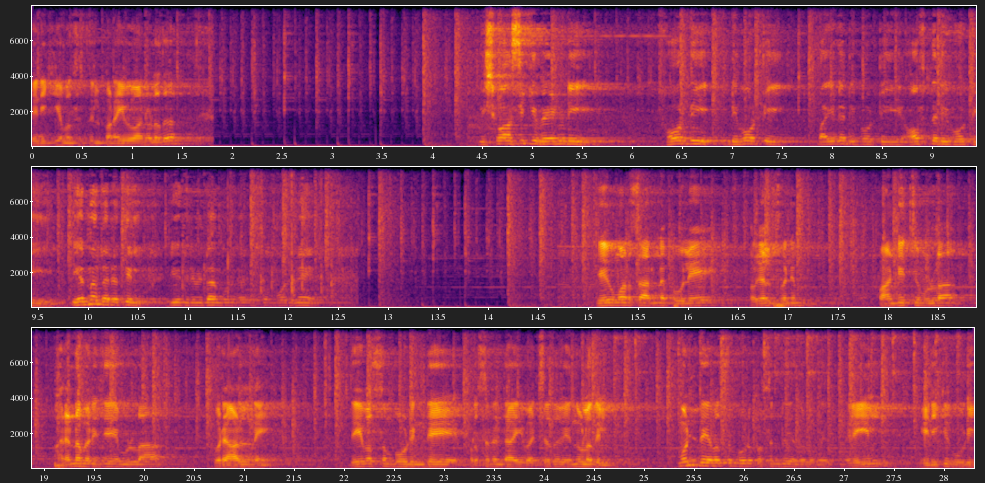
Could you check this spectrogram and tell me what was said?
എനിക്ക് ഈ അവസരത്തിൽ പറയുവാനുള്ളത്. വിശ്വാസിക്ക് വേണ്ടി for the devotee by the devotee of the devotee എന്ന തരത്തിൽ ഈ തിരുവിതാംകൂർ ദേവസ്വം ബോർഡിനെ ജയകുമാർ സാറിനെ പോലെ പ്രഗത്ഭനും പാണ്ഡിത്യമുള്ള ഭരണപരിചയമുള്ള ഒരാളിനെ ദേവസ്വം ബോർഡിന്റെ പ്രസിഡന്റായി വച്ചത് എന്നുള്ളതിൽ മുൻ ദേവസ്വം ബോർഡ് പ്രസിഡന്റ് എന്നുള്ള നിലയിൽ എനിക്ക് കൂടി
